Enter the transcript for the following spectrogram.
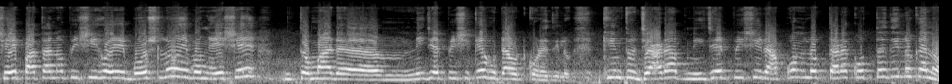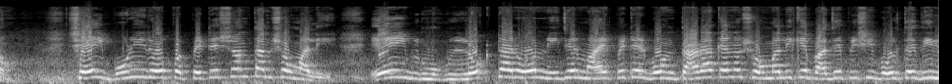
সে পাতানো পিসি হয়ে বসল এবং এসে তোমার নিজের পিসিকে হুট আউট করে দিল। কিন্তু যারা নিজের পিসির আপন লোক, তারা করতে দিল কেন? সেই বুড়ির ও পেটের সন্তান সৌমালি। এই লোকটার ও নিজের মায়ের পেটের বোন, তারা কেন সৌমালিকে বাজে পিসি বলতে দিল?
